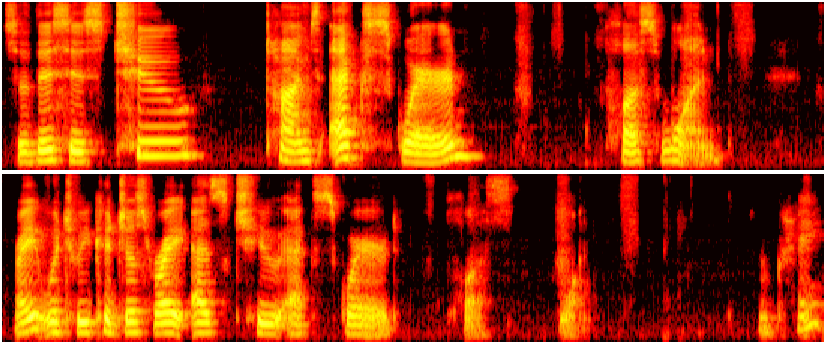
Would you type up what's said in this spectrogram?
So this is 2 times x squared plus 1, right? Which we could just write as 2x squared plus 1. Okay.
